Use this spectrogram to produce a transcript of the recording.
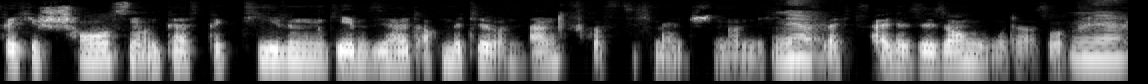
welche Chancen und Perspektiven geben sie halt auch mittel- und langfristig Menschen und nicht nur vielleicht für eine Saison oder so. Ja.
